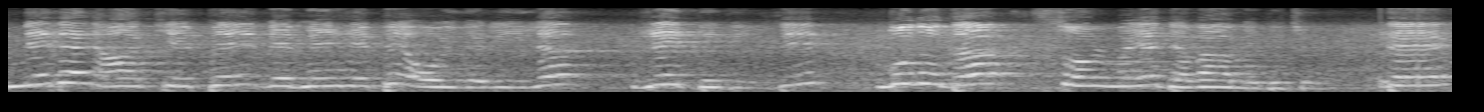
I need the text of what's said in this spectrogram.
neden AKP ve MHP oylarıyla reddedildi? Bunu da sormaya devam edeceğim. De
